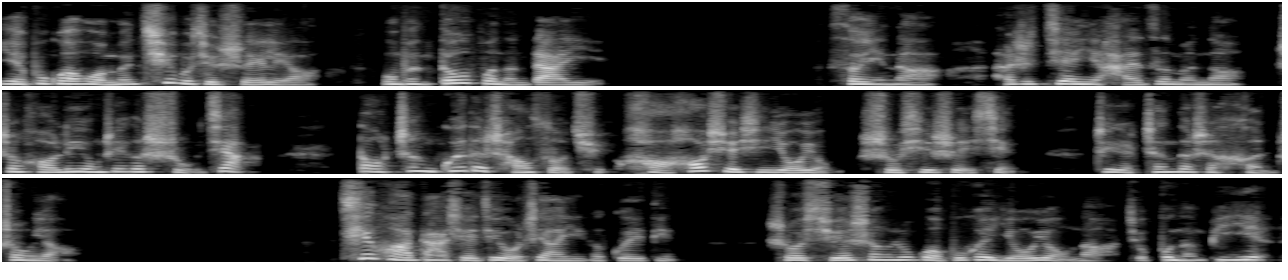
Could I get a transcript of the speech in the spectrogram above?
也不管我们去不去水里啊，我们都不能大意。所以呢，还是建议孩子们呢，正好利用这个暑假，到正规的场所去好好学习游泳，熟悉水性，这个真的是很重要。清华大学就有这样一个规定，说学生如果不会游泳呢，就不能毕业。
